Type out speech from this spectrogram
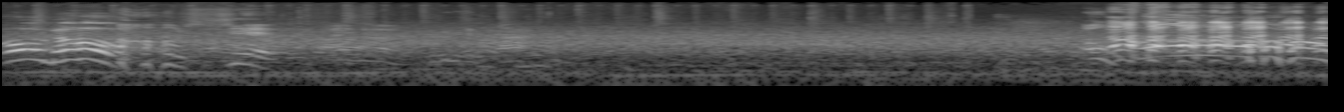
Oh no! Oh shit. Oh, oh!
